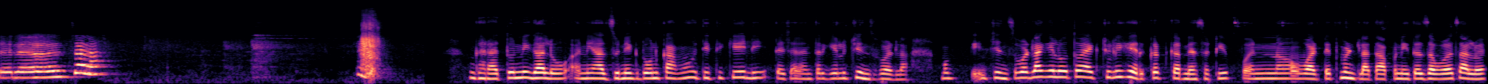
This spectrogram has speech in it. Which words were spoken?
तर चला. घरातून निघालो आणि अजून एक दोन कामं होती ती केली. त्याच्यानंतर गेलो चिंचवडला. मग चिंचवडला गेलो होतो ॲक्च्युली हेअरकट करण्यासाठी. पण वाटेत म्हटलं आता आपण इथं जवळच आलो आहे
